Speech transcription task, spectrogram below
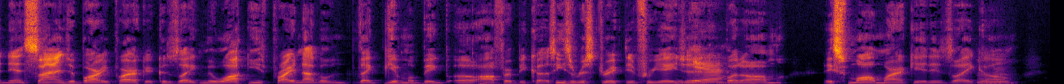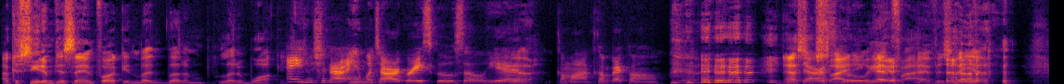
And then sign Jabari Parker because like Milwaukee's probably not going to like give him a big uh, offer because he's a restricted free agent. Yeah. But um, a small market is like um, I could see them just saying fucking let let him let him walk. and he's from Chicago, he went to our grade school. So yeah, Yeah. come on, come back home. That's our exciting. school, At yeah. five, it's like, yeah.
